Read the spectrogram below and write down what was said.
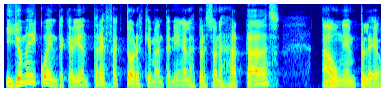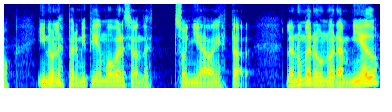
Y yo me di cuenta que habían tres factores que mantenían a las personas atadas a un empleo y no les permitían moverse donde soñaban estar. La número uno era miedo,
